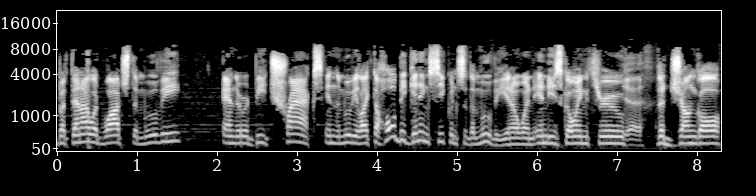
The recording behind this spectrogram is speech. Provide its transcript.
but then I would watch the movie and there would be tracks in the movie, like the whole beginning sequence of the movie, you know, when Indy's going through the jungle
